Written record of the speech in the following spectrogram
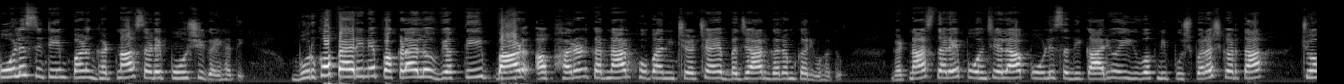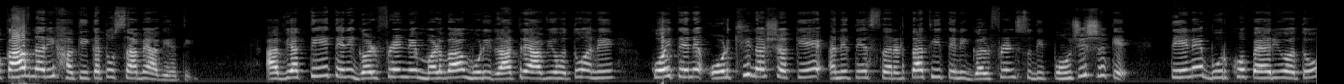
પોલીસની ટીમ પણ ઘટના સ્થળે પહોંચી ગઈ હતી. બુરખો પહેરીને પકડાયેલો વ્યક્તિ બાળ અપહરણ કરનાર હોવાની ચર્ચાએ બજાર ગરમ કર્યું હતું. ઘટના સ્થળે પહોંચેલા પોલીસ અધિકારીઓએ યુવકની પૂછપરછ કરતા ચોંકાવનારી હકીકતો સામે આવી હતી. આ વ્યક્તિ તેની ગર્લફ્રેન્ડને મળવા મોડી રાત્રે આવ્યો હતો અને કોઈ તેને ઓળખી ન શકે અને તે સરળતાથી તેની ગર્લફ્રેન્ડ સુધી પહોંચી શકે તેને બુરખો પહેર્યો હતો.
